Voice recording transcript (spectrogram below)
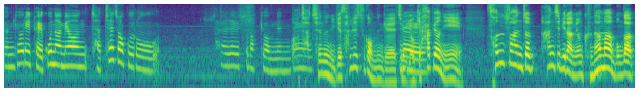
연결이 되고 나면 자체적으로 살릴 수밖에 없는데. 아, 자체는 이게 살릴 수가 없는 게 지금 네. 여기 하변이 선수 한, 집, 한 집이라면 그나마 뭔가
